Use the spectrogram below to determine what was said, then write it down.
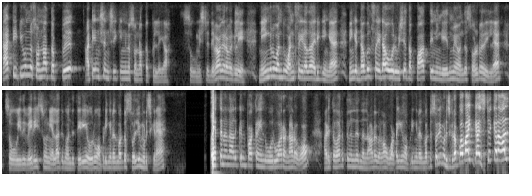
ஆட்டிடியூட்னு சொன்னா தப்பு. அட்டென்ஷன் சீக்கிங்னு சொன்னா தப்பு இல்லையா? ஸோ மிஸ்டர் திவாகர் அவர்களே நீங்களும் வந்து ஒன் சைடா தான் இருக்கீங்க. நீங்க டபுள் சைடா ஒரு விஷயத்த பார்த்து நீங்க எதுவுமே வந்து சொல்றது இல்ல ஸோ இது வெரி சூன் எல்லாத்துக்கும் வந்து தெரிய வரும் அப்படிங்கிறது மட்டும் சொல்லி முடிச்சுக்கிறேன். எத்தனை நாளுக்குன்னு பாக்குறேன் இந்த ஒரு வாரம் நாடகம். அடுத்த வாரத்துல இருந்து இந்த நாடகம் எல்லாம் உடையும் அப்படிங்கறது மட்டும் சொல்லி முடிச்சுக்கிறேன் பாய் கைஸ் டேக் ஆல்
